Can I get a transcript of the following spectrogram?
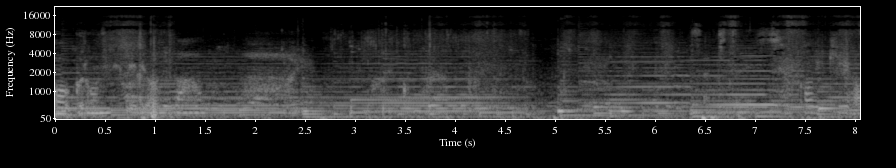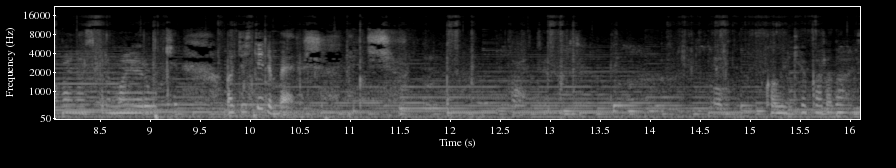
ogromni. Vidi ovi vamo. Ovaj naspre moje ruke. Hoćeš ti da bereš? Nećeš. Koliki je paradajz.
